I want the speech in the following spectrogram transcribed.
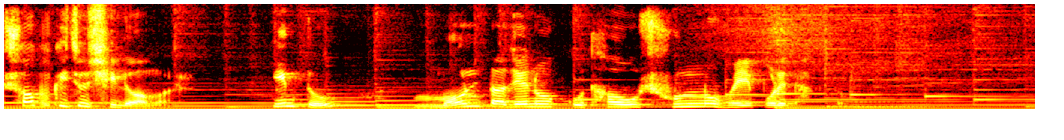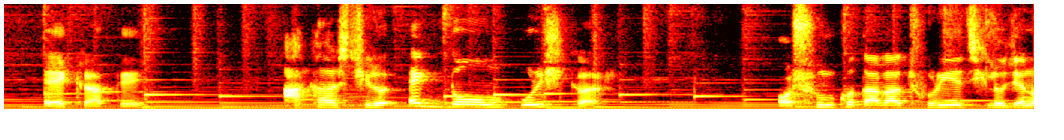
সব কিছু ছিল আমার। কিন্তু মনটা যেন কোথাও শূন্য হয়ে পড়ে থাকতো। এক রাতে আকাশ ছিল একদম পরিষ্কার। অসংখ্য তারা ছড়িয়েছিল যেন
